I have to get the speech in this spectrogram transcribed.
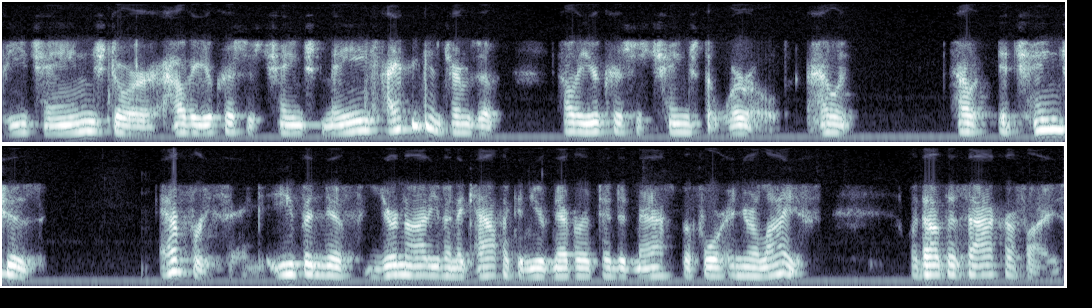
be changed or how the Eucharist has changed me, I think in terms of how the Eucharist has changed the world, how it how it changes everything, even if you're not even a Catholic and you've never attended Mass before in your life. Without the sacrifice,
